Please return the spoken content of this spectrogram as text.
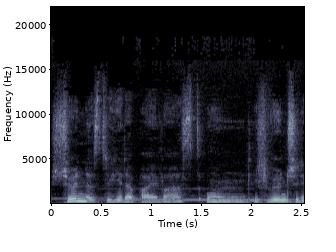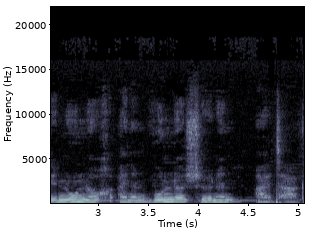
Schön, dass du hier dabei warst und ich wünsche dir nun noch einen wunderschönen Alltag.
